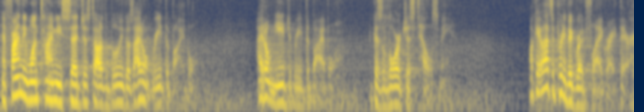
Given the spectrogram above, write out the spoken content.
And finally, one time he said, just out of the blue, he goes, I don't read the Bible. I don't need to read the Bible because the Lord just tells me. Okay, well, that's a pretty big red flag right there.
